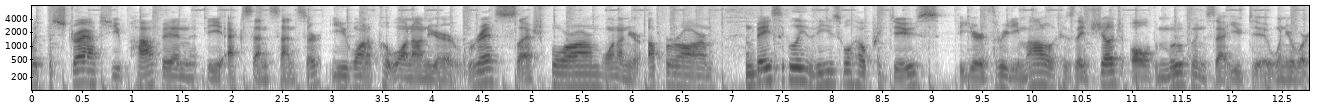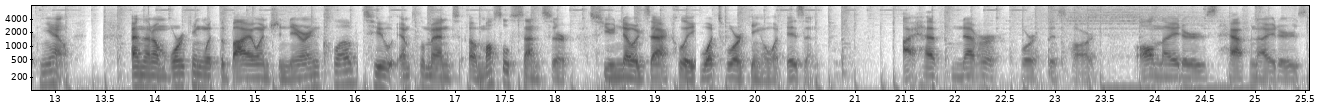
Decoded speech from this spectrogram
With the straps, you pop in the Xsens sensor. You want to put one on your wrist slash forearm, one on your upper arm. And basically, these will help produce your 3D model because they judge all the movements that you do when you're working out. And then I'm working with the bioengineering club to implement a muscle sensor so you know exactly what's working and what isn't. I have never worked this hard. All-nighters, half-nighters.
